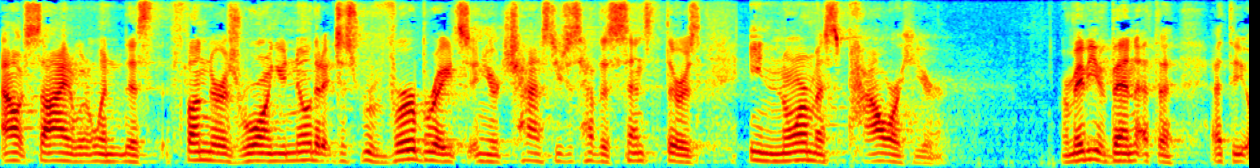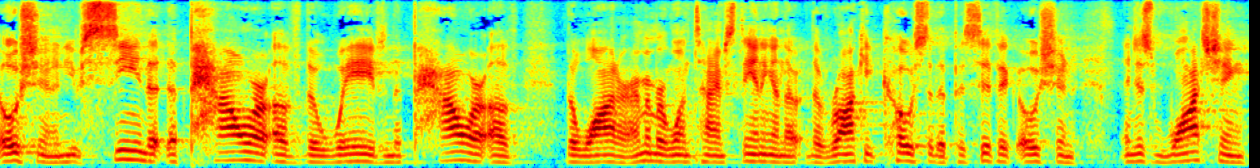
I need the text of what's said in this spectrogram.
outside when, when, this thunder is roaring, you know that it just reverberates in your chest. You just have the sense that there is enormous power here. Or maybe you've been at the, at the ocean and you've seen that the power of the waves and the power of the water. I remember one time standing on the, the rocky coast of the Pacific Ocean and just watching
